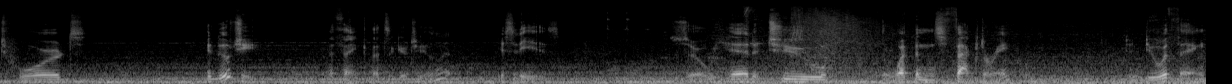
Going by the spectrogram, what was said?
towards Iguchi. I think that's Iguchi, isn't it? Yes, it is. So we head to the weapons factory to do a thing.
